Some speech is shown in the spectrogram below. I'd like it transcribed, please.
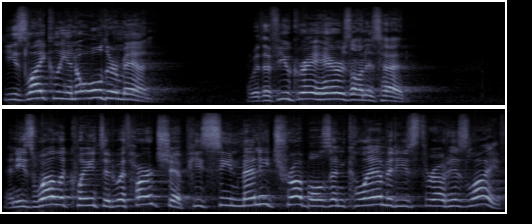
He's likely an older man with a few gray hairs on his head. And he's well acquainted with hardship. He's seen many troubles and calamities throughout his life.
